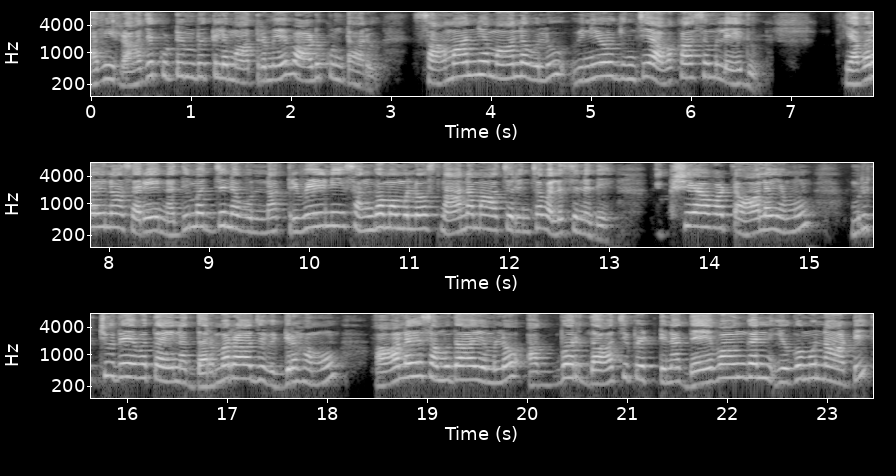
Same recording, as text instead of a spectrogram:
అవి రాజకుటుంబీకులు మాత్రమే వాడుకుంటారు. సామాన్య మానవులు వినియోగించే అవకాశం లేదు. ఎవరైనా సరే నది మధ్యన ఉన్న త్రివేణి సంగమములో స్నానమాచరించవలసినదే అక్షయావట్ ఆలయము మృత్యుదేవత అయిన ధర్మరాజు విగ్రహము ఆలయ సముదాయంలో అక్బర్ దాచిపెట్టిన దేవాంగన్ యుగము నాటి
